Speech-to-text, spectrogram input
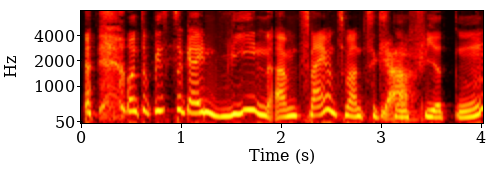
Und du bist sogar in Wien am 22.04.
